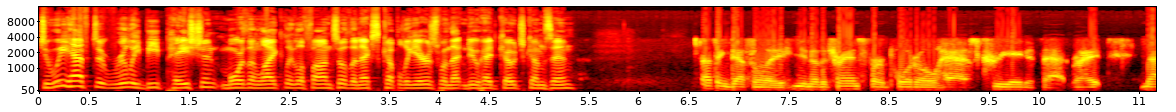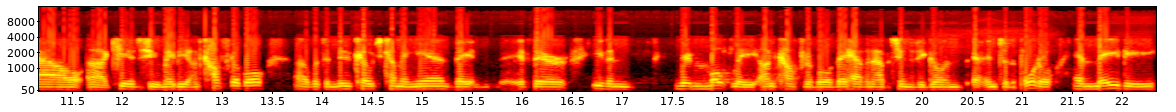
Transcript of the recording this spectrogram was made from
do we have to really be patient? More than likely, LaPhonso, the next couple of years when that new head coach comes in. I think definitely. You know, the transfer portal has created that. Right now, uh, kids who may be uncomfortable uh, with the new coach coming in, they if they're even remotely uncomfortable, they have an opportunity to go in, into the portal and maybe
